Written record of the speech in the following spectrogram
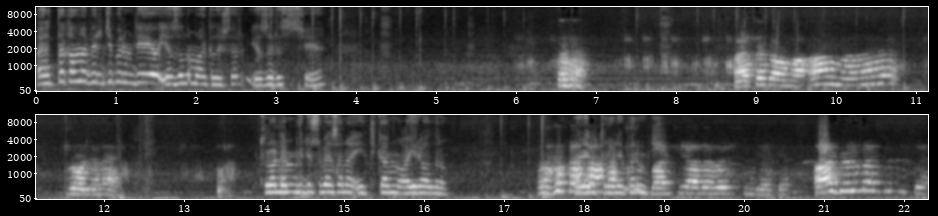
Hayatta kalma birinci bölüm diye yazalım arkadaşlar. Yazarız şeye. Hayatta kalma ama trolleme. Trolleme videosu ben sana intikamımı ayrı alırım. Öyle bir troll yaparım ki. Bak ya alırsın diye. Aa görünmezsin işte.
